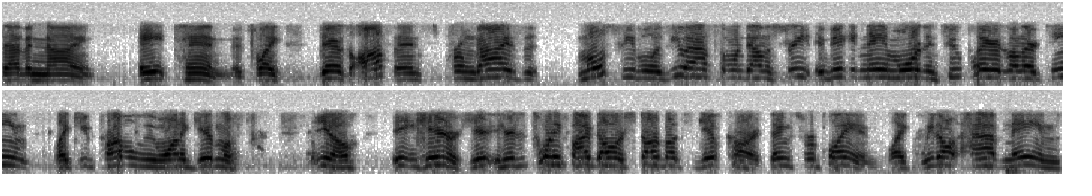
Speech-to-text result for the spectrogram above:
seven nine, eight ten. It's like there's offense from guys that most people, if you ask someone down the street, if you could name more than two players on their team, like you'd probably want to give them a, you know, here, here, here's a twenty-five dollar Starbucks gift card. Thanks for playing. Like we don't have names,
